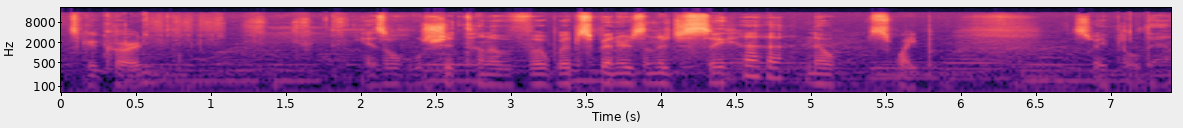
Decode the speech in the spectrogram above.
It's a good card. He has a whole shit ton of uh, web spinners, and I just say, no, swipe. Swipe it all down.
